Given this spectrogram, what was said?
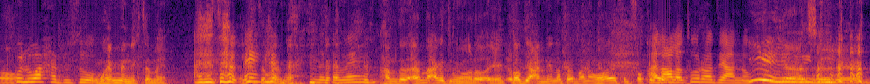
آه. كل واحد وذوقه. المهم إنك تمام. أنا تمام. تمام يعني؟ أنا تمام. الحمد لله. أهم حاجة تبقى يعني راضيه عننا. طيب أنا وهي في الفقرة أنا على؟ طول راضيه عنكم. يا سلام.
